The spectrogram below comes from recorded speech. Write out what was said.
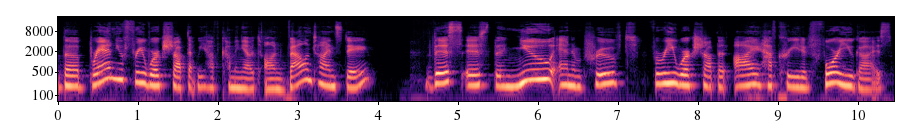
the brand new free workshop that we have coming out on Valentine's Day. This is the new and improved free workshop that I have created for you guys.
